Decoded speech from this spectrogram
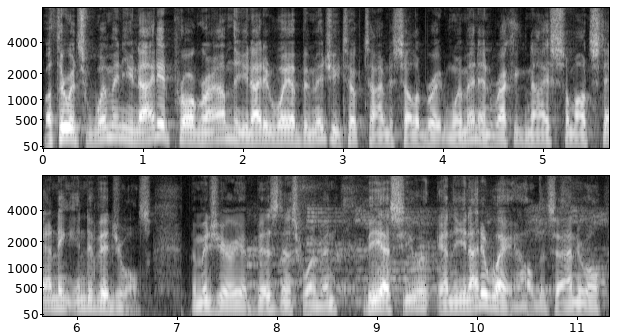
Well, through its Women United program, the United Way of Bemidji took time to celebrate women and recognize some outstanding individuals. Bemidji area businesswomen, BSU, and the United Way held its annual,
